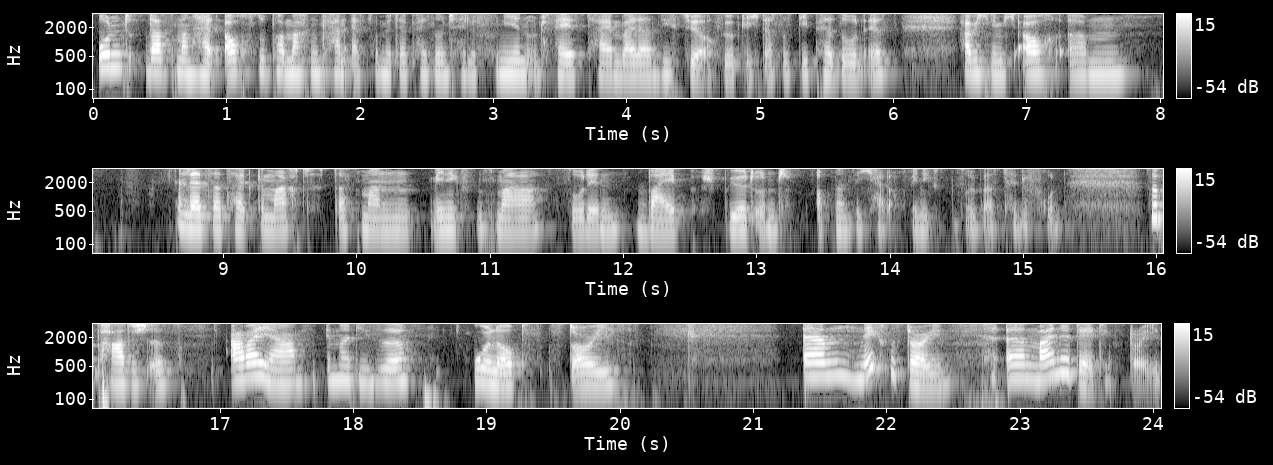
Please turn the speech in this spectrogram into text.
Und was man halt auch super machen kann, erstmal mit der Person telefonieren und FaceTime, weil dann siehst du ja auch wirklich, dass es die Person ist. Habe ich nämlich auch ähm, in letzter Zeit gemacht, dass man wenigstens mal so den Vibe spürt und ob man sich halt auch wenigstens so übers Telefon sympathisch ist. Aber ja, immer diese Urlaubsstories. Ähm, nächste Story. Äh, meine Dating-Story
